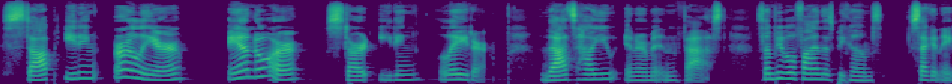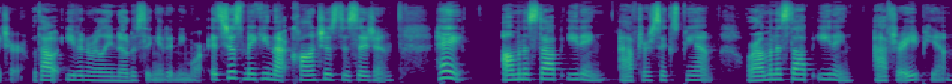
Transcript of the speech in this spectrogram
stop eating earlier and or start eating later. That's how you intermittent fast. Some people find this becomes second nature without even really noticing it anymore. It's just making that conscious decision. Hey, I'm going to stop eating after 6 p.m., or I'm going to stop eating after 8 p.m.,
